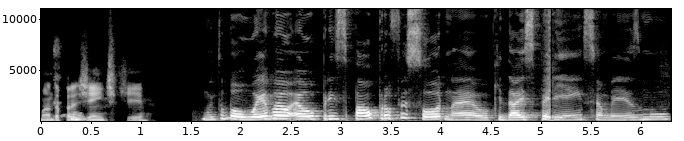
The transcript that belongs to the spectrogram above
manda para gente que muito bom. O erro é, é, o principal professor, né? O que dá experiência mesmo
